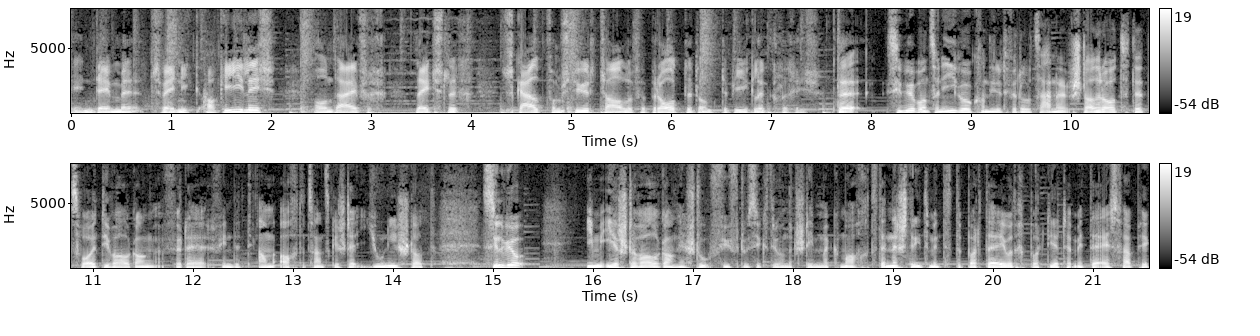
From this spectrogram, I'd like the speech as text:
indem man zu wenig agil ist und einfach letztlich das Geld vom Steuerzahler verbraten und dabei glücklich ist. Der Silvio Bonzanigo kandidiert für den Luzerner Stadtrat. Der zweite Wahlgang für den findet am 28. Juni statt. Silvio, im ersten Wahlgang hast du 5300 Stimmen gemacht. Dann ein Streit mit der Partei, die dich portiert hat, mit der SVP.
